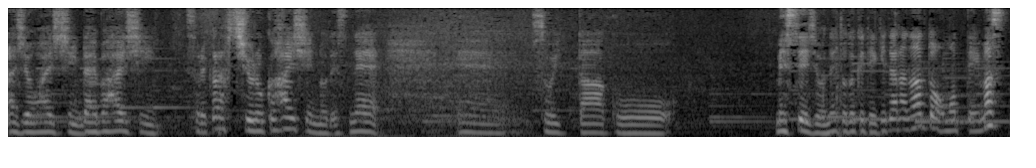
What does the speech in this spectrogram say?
ラジオ配信、ライブ配信、それから収録配信のですね、えー、そういったこうメッセージをね届けていけたらなと思っています。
